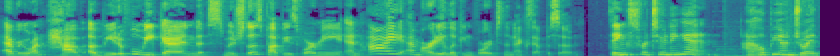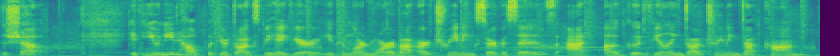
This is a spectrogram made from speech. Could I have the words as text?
everyone, have a beautiful weekend. Smooch those puppies for me, and I am already looking forward to the next episode. Thanks for tuning in. I hope you enjoyed the show. If you need help with your dog's behavior, you can learn more about our training services at agoodfeelingdogtraining.com.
